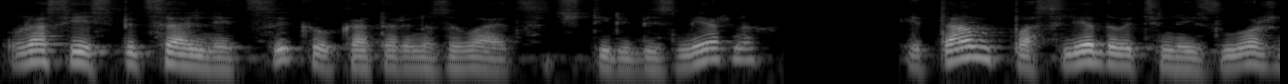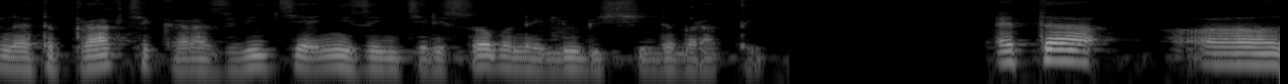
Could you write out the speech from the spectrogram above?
у нас есть специальный цикл, который называется «Четыре безмерных», и там последовательно изложена эта практика развития незаинтересованной любящей доброты. Это э,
